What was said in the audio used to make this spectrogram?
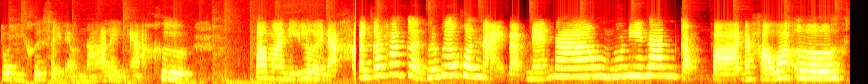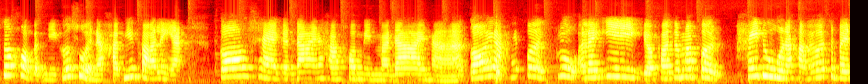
ตัวนี้เคยใส่แล้วนะอะไรเงี้ยคือ ประมาณนี้เลยนะคะ แล้วก็ถ้าเกิดเพื่อนๆคนไหนแบบแนะนำนู่นนี่นั่นกับฟ้านะคะ ว่าเออเสื้อขอบแบบนี้ก็สวยนะคะ พี่ฟ้าอะไรเงี้ยก็แชร์กันได้นะคะคอมเมนต์มาได้นะ ก็อยากให้เปิดกลุ่มอะไรอีก เดี๋ยวฟ้าจะมาเปิดให้ดูนะคะ ไม่ว่าจะเป็น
